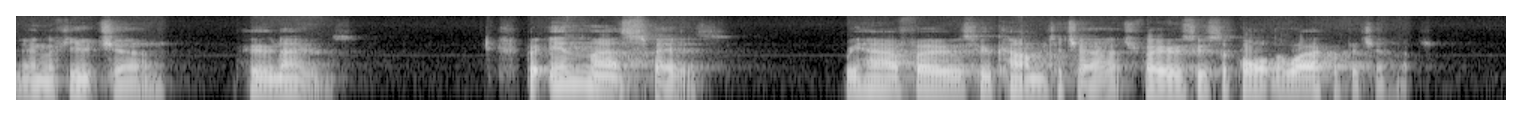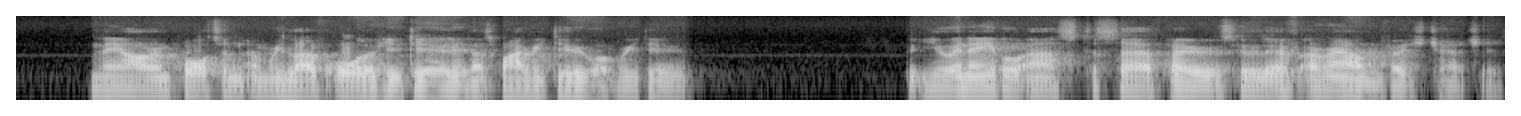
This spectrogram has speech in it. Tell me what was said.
In the future, who knows? But in that space, we have those who come to church, those who support the work of the church. And they are important and we love all of you dearly. That's why we do what we do. But you enable us to serve those who live around those churches,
